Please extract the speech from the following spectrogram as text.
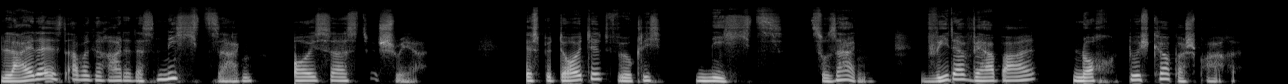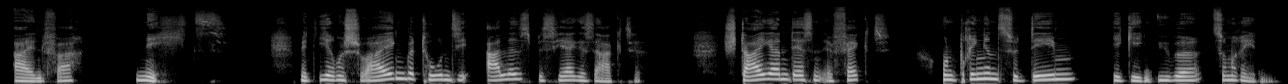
Leider ist aber gerade das Nichtssagen äußerst schwer. Es bedeutet wirklich nichts zu sagen. Weder verbal noch durch Körpersprache. Einfach nichts. Mit ihrem Schweigen betonen sie alles bisher Gesagte, steigern dessen Effekt und bringen zudem ihr Gegenüber zum Reden.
